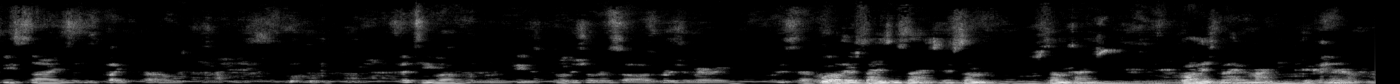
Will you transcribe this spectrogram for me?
these signs these like um, Fatima and these where the children saw Virgin Mary. Well, there are signs and signs. There's some, sometimes, well, I mentioned what I have in mind, particularly.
